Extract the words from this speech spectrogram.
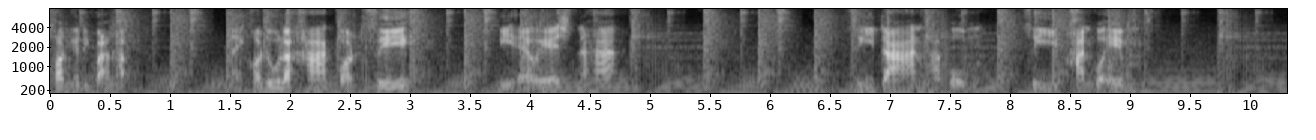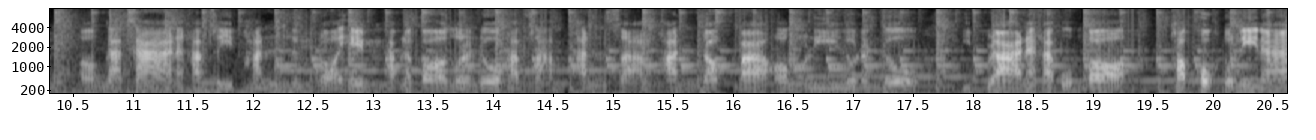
คอนกันดีกว่าครับ ไหนขอดูราคาก่อนซิ BLH นะฮะซีดานครับผม 4,000 กว่า M กาก้านะครับ 4,100 M ครับ แล้วก็โรนัลโดครับ 3,000 3,000 ด็อกบาอองลีโรนัลโด อิบรา นะครับผมก็ท็อป 6 ตัวนี้นะฮะ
